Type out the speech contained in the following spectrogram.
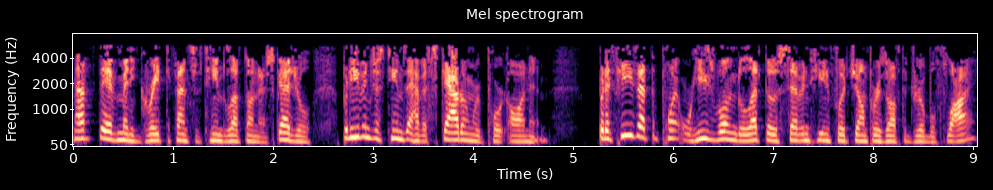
not that they have many great defensive teams left on their schedule, but even just teams that have a scouting report on him. But if he's at the point where he's willing to let those 17 foot jumpers off the dribble fly,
